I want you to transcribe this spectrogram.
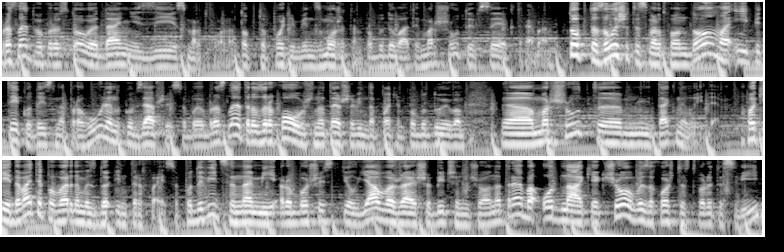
браслет використовує дані зі смартфона. Тобто потім він зможе там побудувати маршрут і все як треба. Тобто залишити смартфон вдома і піти кудись на прогулянку, взявши з собою браслет, розраховувавши на те, що він там потім побудує вам е, маршрут, е, так не вийде. Окей, давайте повернемось до інтерфейсу. Подивіться на мій робочий стіл. Я вважаю, що більше нічого не треба. Однак, якщо ви захочете створити свій,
